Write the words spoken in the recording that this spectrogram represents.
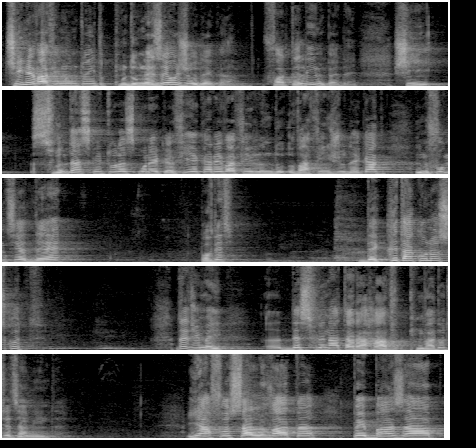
Cine va fi mântuit? Dumnezeu judecă. Foarte limpede. Și Sfânta Scriptură spune că fiecare va fi, rându, va fi judecat în funcție de... Poftiți? De cât a cunoscut. Dragii mei, desfrânata Rahav, vă aduceți aminte? Ea a fost salvată pe baza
